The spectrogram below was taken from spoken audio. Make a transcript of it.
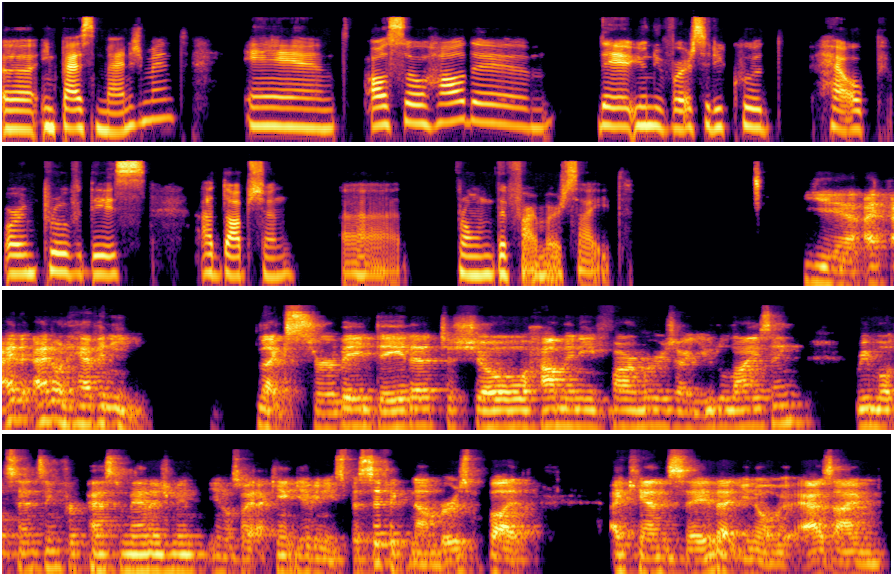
uh, in pest management? And also how the the university could help or improve this adoption uh, from the farmer side? Yeah, I, I, I don't have any like survey data to show how many farmers are utilizing remote sensing for pest management. You know, so I, I can't give any specific numbers, but I can say that, you know, as I'm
